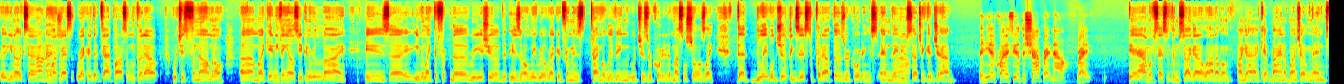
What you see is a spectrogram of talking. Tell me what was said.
uh, you know, except Oh, nice. one res- record that Fat Possum put out, which is phenomenal. Um, like anything else you can really buy is uh, even like the the reissue of his only real record from his time of living, which was recorded at Muscle Shoals. Like that label just exists to put out those recordings, and they Wow. do such a good job. And you have quite a few at the shop right now, right? Yeah, I'm obsessed with them, so I got a lot of them. I got, I kept buying a bunch of them, and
